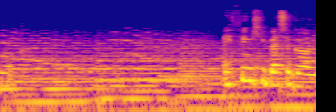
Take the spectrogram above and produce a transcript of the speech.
Look, I think you better go.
